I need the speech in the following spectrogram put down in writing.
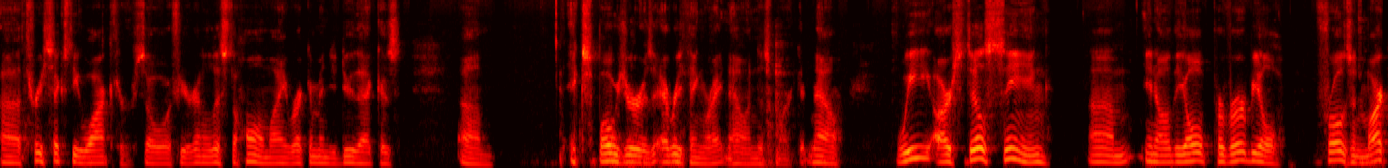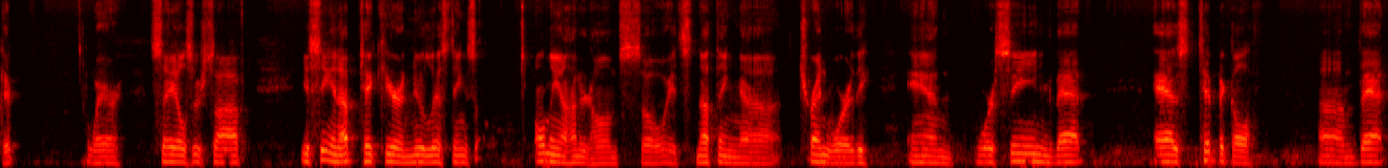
uh, 360 walkthrough. So if you're going to list a home, I recommend you do that because um, exposure is everything right now in this market. Now, we are still seeing, um, you know, the old proverbial frozen market where sales are soft. You see an uptick here in new listings, only 100 homes, so it's nothing uh, trend worthy. And we're seeing that as typical, um, that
